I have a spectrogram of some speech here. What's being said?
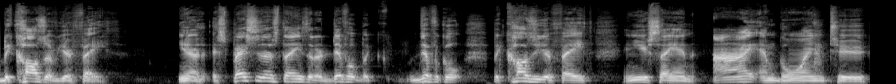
because of your faith. You know, especially those things that are difficult, difficult because of your faith. And you're saying, I am going to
